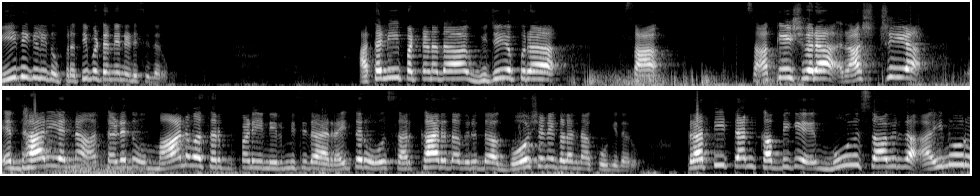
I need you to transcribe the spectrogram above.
ಬೀದಿಗಿಳಿದು ಪ್ರತಿಭಟನೆ ನಡೆಸಿದರು. ಅಥಣಿ ಪಟ್ಟಣದ ವಿಜಯಪುರ ಸಾ ಸಾಕೇಶ್ವರ ರಾಷ್ಟ್ರೀಯ ಹೆದ್ದಾರಿಯನ್ನು ತಡೆದು ಮಾನವ ಸರಪಳಿ ನಿರ್ಮಿಸಿದ ರೈತರು ಸರ್ಕಾರದ ವಿರುದ್ಧ ಘೋಷಣೆಗಳನ್ನು ಕೂಗಿದರು. ಪ್ರತಿ ಟನ್ ಕಬ್ಬಿಗೆ ಮೂರು ಸಾವಿರದ ಐನೂರು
